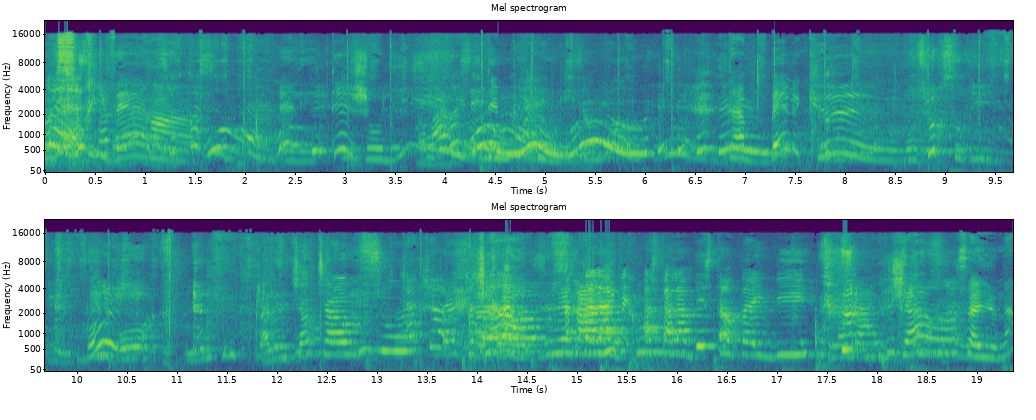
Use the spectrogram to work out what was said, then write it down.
la souris vert. Elle était jolie. Elle était beau. Ta belle queue. Bonjour, souris. Bonjour. Allez, ciao, ciao, bisous. Hasta la vista, baby. Ciao, sayonara.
